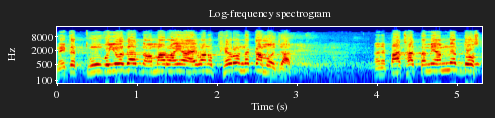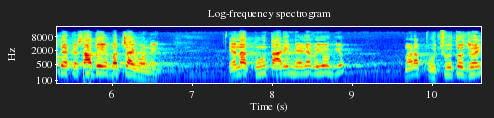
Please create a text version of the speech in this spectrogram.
નહીં તો તું વયો જાત ને અમારો અહીંયા આવવાનો ફેરો નકામો જાત. અને પાછા તમે અમને દોષ દે કે સાધુ એ બચાવ્યો નહીં. એટલે તું તારી મેળે વયો ગયો? મારા પૂછવું તો જોઈ.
